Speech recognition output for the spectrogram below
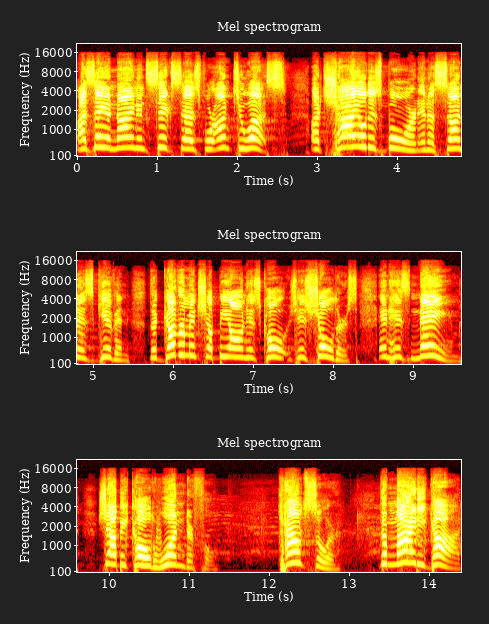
Isaiah 9 and 6 says for unto us a child is born and a son is given the government shall be on his, his shoulders and his name shall be called Wonderful, Counselor, the Mighty God,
